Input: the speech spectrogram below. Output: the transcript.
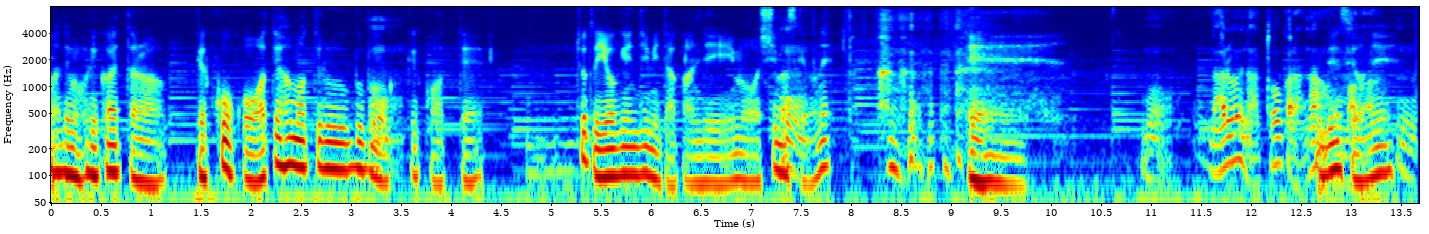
まあでも振り返ったら結構こう当てはまってる部分が結構あって、うん、ちょっと予言じみた感じもしますけどね。うん、えー、もうなるようになっとうからな。ですよね。うん、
